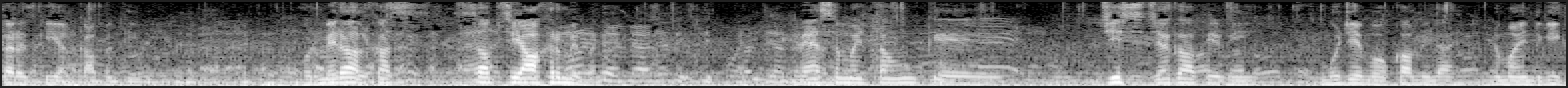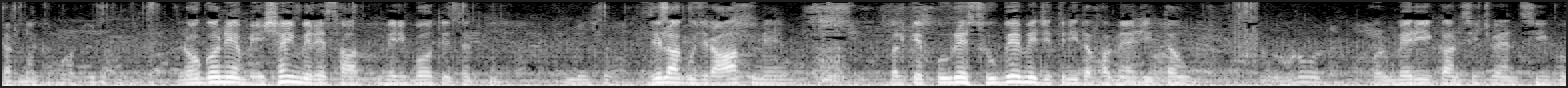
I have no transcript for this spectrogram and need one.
तरज की हल्का बंदी हुई है। और मेरा हल्का सबसे आखिर में बना। मैं समझता हूँ कि जिस जगह पे भी मुझे मौका मिला है नुमाइंदगी करने का लोगों ने हमेशा ही मेरे साथ मेरी बहुत इज़्ज़त की ज़िला गुजरात में बल्कि पूरे सूबे में जितनी दफ़ा मैं जीता हूँ, और मेरी कॉन्स्टिट्यूंसी को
